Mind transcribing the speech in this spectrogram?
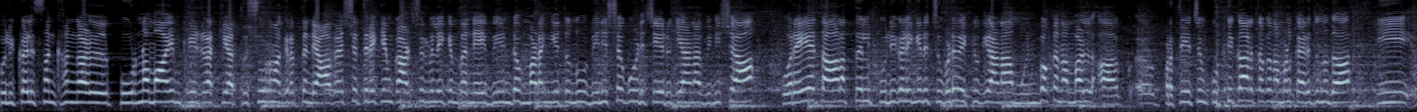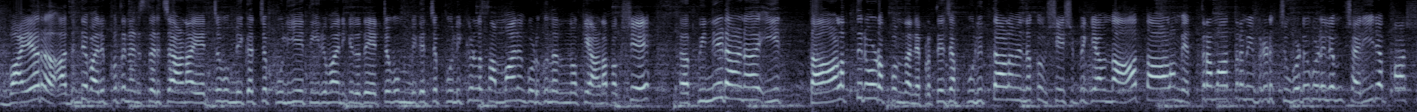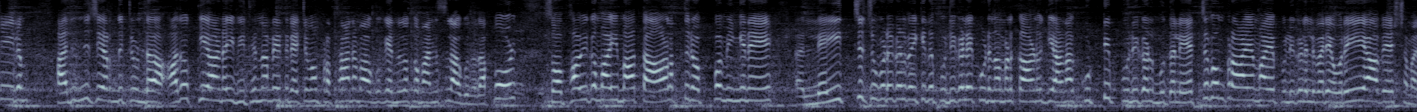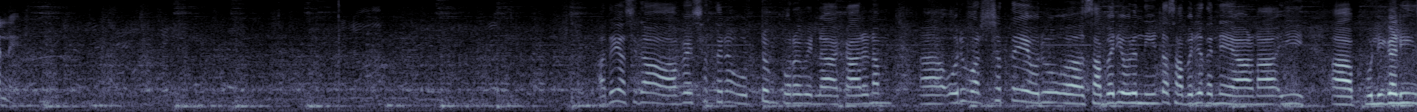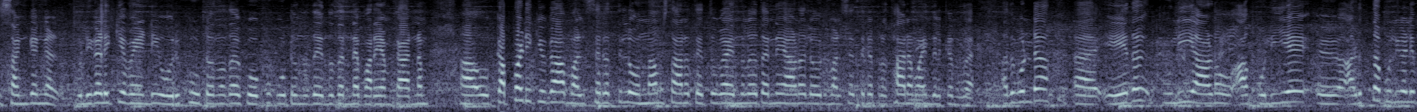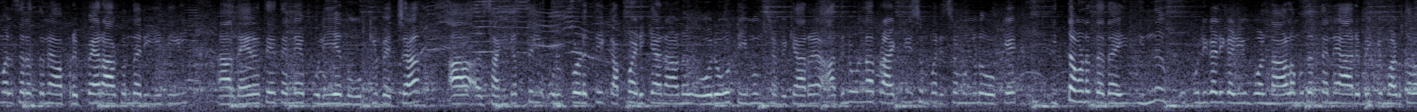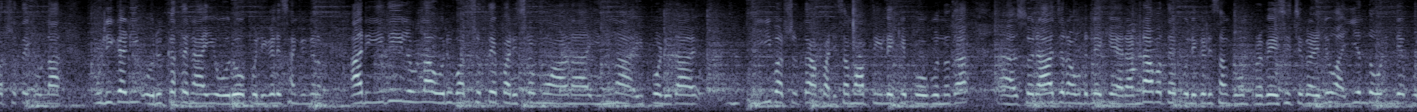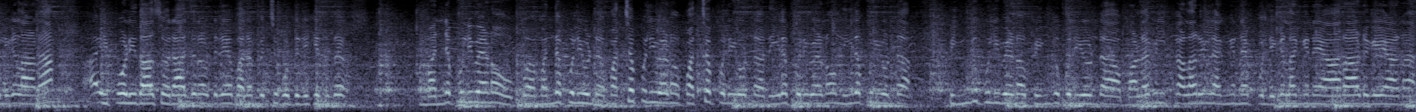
പുലിക്കളി സംഘങ്ങൾ പൂർണമായും കീഴടക്കിയ തൃശൂർ നഗരത്തിന്റെ ആവേശത്തിലേക്കും കാഴ്ചകളിലേക്കും തന്നെ വീണ്ടും മടങ്ങിയെത്തുന്നു. വിനിഷ കൂടി ചേരുകയാണ്. വിനിഷ ഒരേ താളത്തിൽ പുലികൾ ഇങ്ങനെ ചുവട് വെക്കുകയാണ്. മുൻപൊക്കെ നമ്മൾ പ്രത്യേകിച്ചും കുട്ടിക്കാലത്തൊക്കെ നമ്മൾ കരുതുന്നത് ഈ വയർ അതിന്റെ വലിപ്പത്തിനനുസരിച്ചാണ് ഏറ്റവും മികച്ച പുലിയെ തീരുമാനിക്കുന്നത് ഏറ്റവും മികച്ച പുലിക്കുള്ള സമ്മാനം കൊടുക്കുന്നതെന്നൊക്കെയാണ്. പക്ഷേ പിന്നീടാണ് ഈ താളത്തിനോടൊപ്പം തന്നെ പ്രത്യേകിച്ച് പുലിത്താളം എന്നൊക്കെ വിശേഷിപ്പിക്കാവുന്ന ആ താളം എത്രമാത്രം ഇവരുടെ ചുവടുകളിലും ശരീരഭാഷയിലും അലിഞ്ഞു ചേർന്നിട്ടുണ്ട് അതൊക്കെയാണ് ഈ വിധി നിർണയത്തിൽ ഏറ്റവും പ്രധാനമാകുക എന്നതൊക്കെ മനസ്സിലാകുന്നത്. അപ്പോൾ സ്വാഭാവികമായും ആ താളത്തിനൊപ്പം ഇങ്ങനെ ലയിച്ച് ചുവടുകൾ വയ്ക്കുന്ന പുലികളെ കൂടി നമ്മൾ കാണുകയാണ്. കുട്ടിപ്പുലികൾ മുതൽ ഏറ്റവും പ്രായമായ പുലികളിൽ വരെ ഒരേ ആവേശമല്ലേ? അതെ അസിത ആവേശത്തിന് ഒട്ടും കുറവില്ല. കാരണം ഒരു വർഷത്തെ ഒരു സബരി ഒരു നീണ്ട സബരി തന്നെയാണ് ഈ പുലികളി സംഘങ്ങൾ. പുലികളിക്ക് വേണ്ടി ഒരുക്കൂട്ടുന്നത് കോപ്പ് കൂട്ടുന്നത് എന്ന് തന്നെ പറയാം. കാരണം കപ്പടിക്കുക മത്സരത്തിൽ ഒന്നാം സ്ഥാനത്ത് എത്തുക എന്നുള്ളത് തന്നെയാണല്ലോ ഒരു മത്സരത്തിന് പ്രധാനമായി നിൽക്കുന്നത്. അതുകൊണ്ട് ഏത് പുലിയാണോ ആ പുലിയെ അടുത്ത പുലികളി മത്സരത്തിന് പ്രിപ്പയർ ആക്കുന്ന രീതിയിൽ നേരത്തെ തന്നെ പുലിയെ നോക്കി വെച്ച ആ സംഘത്തിൽ ഉൾപ്പെടുത്തി കപ്പടിക്കാനാണ് ഓരോ ടീമും ശ്രമിക്കാറ്. അതിനുള്ള പ്രാക്ടീസും പരിശ്രമങ്ങളും ഒക്കെ ഇത്തവണത്തെ ഇന്ന് പുലികളി കഴിയുമ്പോൾ നാളെ മുതൽ തന്നെ ആരംഭിക്കും. അടുത്ത വർഷത്തേക്കുള്ള പുലികളി ഒരുക്കത്തിനായി ഓരോ പുലികളി സംഘങ്ങളും ആ രീതിയിലുള്ള ഒരു വർഷത്തെ പരിശ്രമമാണ് ഇന്ന് ഇപ്പോൾ ഇതാ ഈ വർഷത്തെ പരിസമാപ്തിയിലേക്ക് പോകുന്നത് സ്വരാജ് റൗണ്ടിലേക്ക് രണ്ടാമത്തെ പുലികളി സംഘവും പ്രവേശിച്ചു കഴിഞ്ഞു. അയ്യന്തോടിന്റെ പുലികളാണ് ഇപ്പോൾ ഇതാ സ്വരാജ് റൗണ്ടിനെ വലം വെച്ചുകൊണ്ടിരിക്കുന്നത്. മഞ്ഞപ്പുലി വേണോ? മഞ്ഞപ്പുലിയുണ്ട്. പച്ചപ്പുലി വേണോ? പച്ചപ്പുലിയുണ്ട്. നീലപ്പുലി വേണോ? നീലപ്പുലിയുണ്ട്. പിങ്ക് പുലി വേണോ? പിങ്ക് പുലിയുണ്ട്. മഴവിൽ കളറിൽ അങ്ങനെ പുലികൾ അങ്ങനെ ആറാടുകയാണ്.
